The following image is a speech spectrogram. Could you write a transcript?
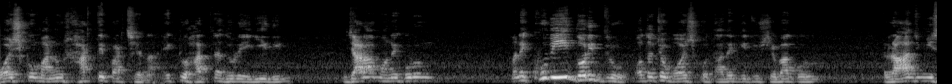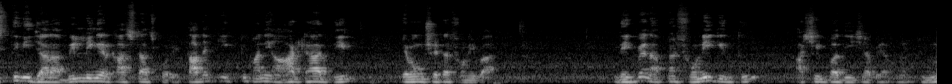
বয়স্ক মানুষ হাঁটতে পারছে না, একটু হাতটা ধরে এগিয়ে দিন। যারা মনে করুন মানে খুবই দরিদ্র, অথচ বয়স্ক, তাদের কিছু সেবা করুন। রাজমিস্ত্রি যারা বিল্ডিংয়ের কাজ টাজ করে, তাদেরকে একটুখানি আহার ঠাহার দিন এবং সেটা শনিবার। দেখবেন আপনার শনি কিন্তু আশীর্বাদী হিসাবে আপনার জন্য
